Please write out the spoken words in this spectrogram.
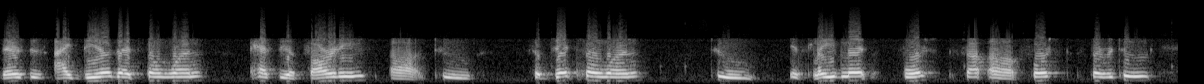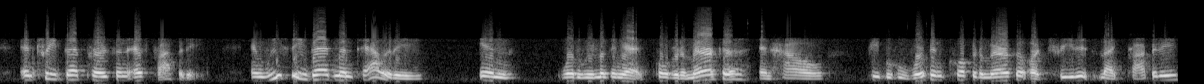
There's this idea that someone has the authority uh, to subject someone to enslavement, forced, uh, forced servitude, and treat that person as property. And we see that mentality in whether we're looking at corporate America and how people who work in corporate America are treated like property,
